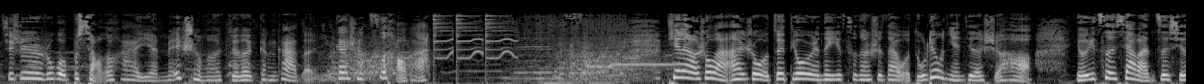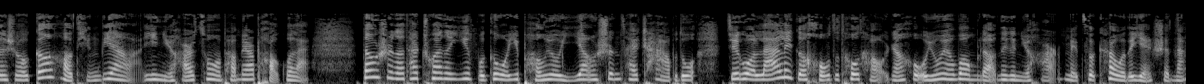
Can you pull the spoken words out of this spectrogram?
其实如果不小的话，也没什么觉得尴尬的，应该是自豪吧。天亮说晚安，说我最丢人的一次呢，是在我读六年级的时候，有一次下晚自习的时候，刚好停电了，一女孩从我旁边跑过来，当时呢，她穿的衣服跟我一朋友一样，身材差不多，结果来了一个猴子偷桃，然后我永远忘不了那个女孩每次看我的眼神呐。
